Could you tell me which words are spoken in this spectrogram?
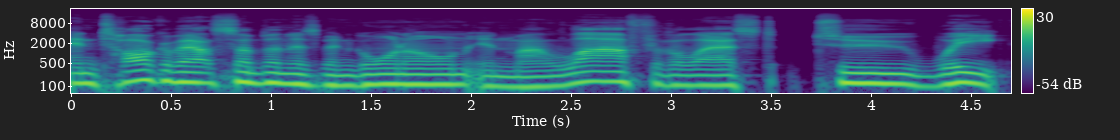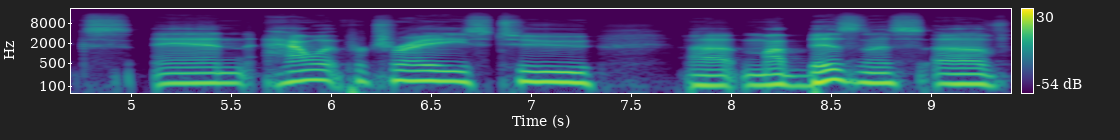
and talk about something that's been going on in my life for the last two weeks and how it portrays to uh, my business of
